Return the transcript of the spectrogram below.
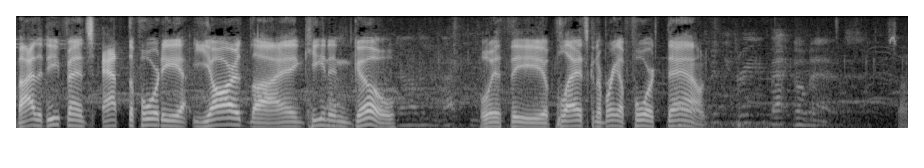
by the defense at the 40 yard line. Keenan go with the play. It's going to bring up fourth down. So a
